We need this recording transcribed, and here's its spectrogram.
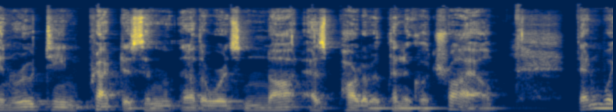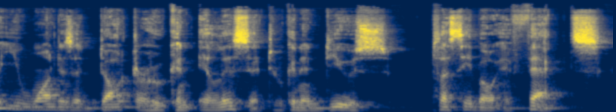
in routine practice, in other words, not as part of a clinical trial, then what you want is a doctor who can elicit, who can induce placebo effects,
